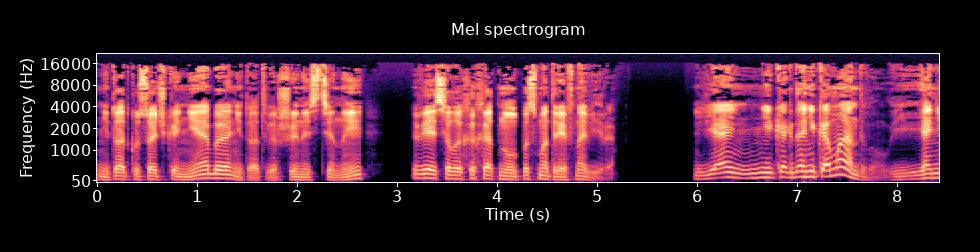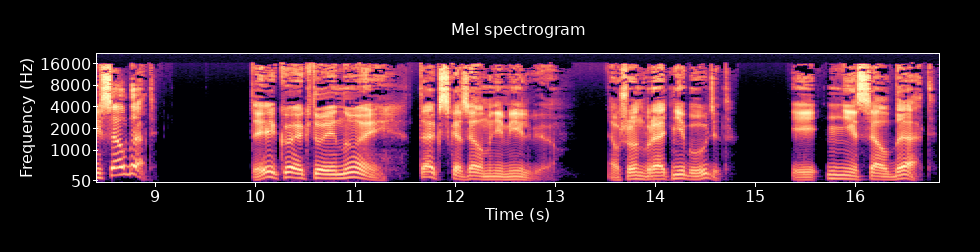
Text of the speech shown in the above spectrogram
не то от кусочка неба, не то от вершины стены, весело хохотнул, посмотрев на Вира. «Я никогда не командовал, я не солдат». «Ты кое-кто иной», — так сказал мне Мильвио. А уж он врать не будет. И не солдат.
